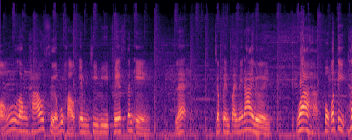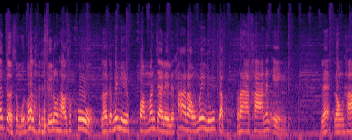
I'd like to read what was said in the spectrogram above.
องรองเท้าเสือภูเขา MTB Trace นั่นเอง และจะเป็นไปไม่ได้เลย ว่าปกติถ้าเกิดสมมุติว่าเราจะซื้อรองเท้าสักคู่ เราจะไม่มีความมั่นใจเลยเลย ถ้าเราไม่รู้กับราคานั่นเอง และรองเท้า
